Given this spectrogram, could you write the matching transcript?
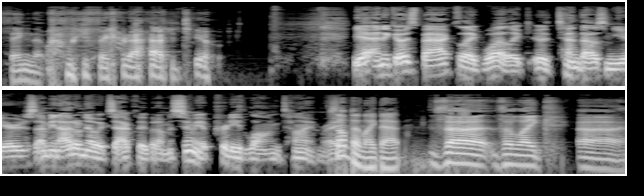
thing that we figured out how to do. Yeah, and it goes back like what, like uh, ten thousand years. I mean, I don't know exactly, but I'm assuming a pretty long time, right? Something like that. The the like uh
